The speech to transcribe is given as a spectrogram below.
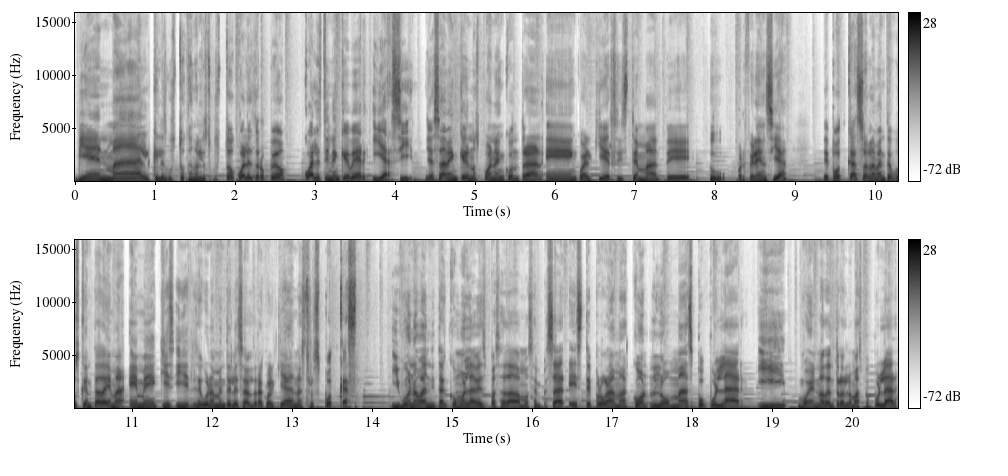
Bien, mal, qué les gustó, qué no les gustó, cuáles dropeo, cuáles tienen que ver y así. Ya saben que nos pueden encontrar en cualquier sistema de su preferencia de podcast. Solamente busquen Tadaima MX y seguramente les saldrá cualquiera de nuestros podcasts. Y bueno, bandita, como la vez pasada vamos a empezar este programa con lo más popular. Y bueno, dentro de lo más popular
